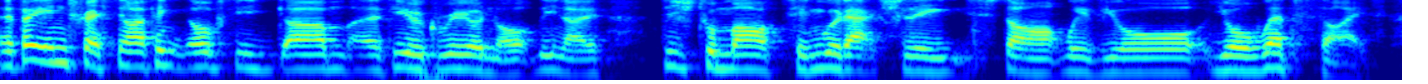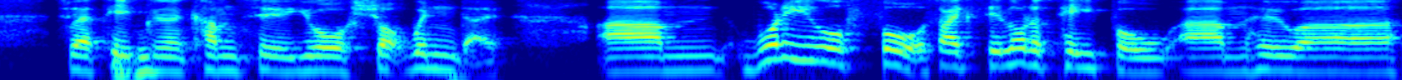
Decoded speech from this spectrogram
uh, very interesting. I think obviously, um, if you agree or not, you know, digital marketing would actually start with your your website. It's where people mm-hmm. are going to come to your shop window. Um, what are your thoughts? I can see a lot of people um, who are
